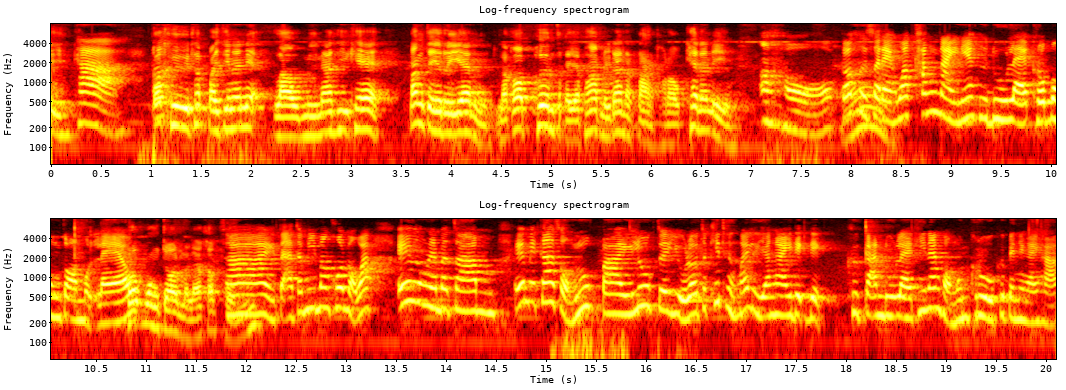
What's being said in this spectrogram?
ย ค่ะ ก็คือถ้าไปที่นั่นเนี่ยเรามีหน้าที่แค่ ตั้งใจเรียนแล้วก็เพิ่มศักยภาพในด้านต่างๆ ของเราแค่นั้นเองโอ้โหก็คือแสดงว่าข้างในเนี่ยคือดูแลครบวงจรหมดแล้ว ครบวงจรหมดแล้วครับผม ใช่ แต่อาจจะมีบางคนบอกว่า เอ๊ะโรงเรียนประจำเอ๊ะไม่กล้าส่งลูกไป ลูกจะอยู่เราจะคิดถึงไหมหรือยังไงเด็ก ๆ คือการดูแลที่นั่นของคุณครูคือเป็นยังไงคะ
